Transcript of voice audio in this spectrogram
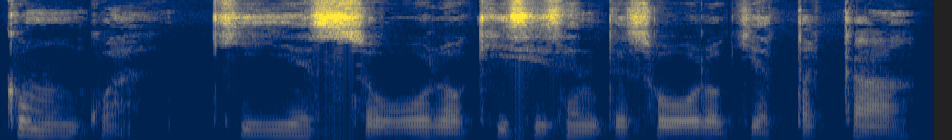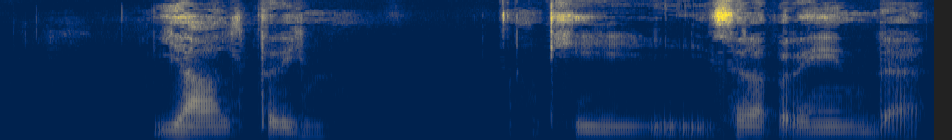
Comunque, chi è solo, chi si sente solo, chi attacca gli altri, chi se la prende,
